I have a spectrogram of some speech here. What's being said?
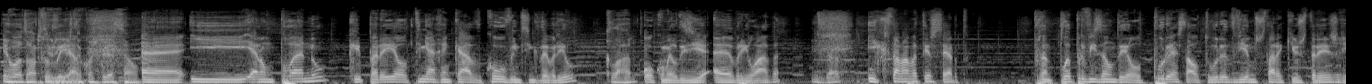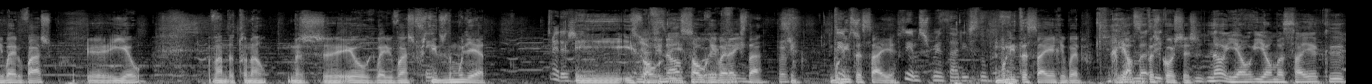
Eu adoro Tudo da ligado. conspiração. Ah, e era um plano que para ele tinha arrancado com o 25 de Abril, Claro. ou como ele dizia, a abrilada, Exato. e que estava a bater certo. Portanto, pela previsão dele, por esta altura, devíamos estar aqui os três, Ribeiro Vasco eh, e eu. Wanda, tu não, mas eh, eu, Ribeiro Vasco, vestidos de mulher. E, e só, afinal, e só o Ribeiro é que está. pois. Sim. Bonita Podíamos- saia. Podíamos experimentar isso no Bonita saia, Ribeiro. Realça-te Mas- as coxas. Não, e é, e é uma saia que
